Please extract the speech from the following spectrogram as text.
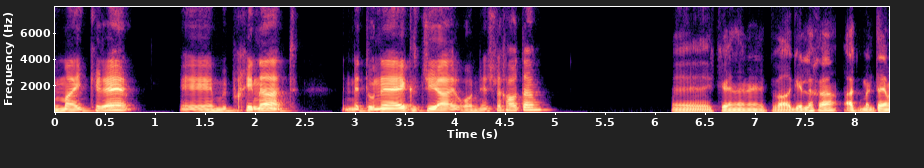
מה יקרה. מבחינת נתוני ה-XGI, רון, יש לך אותם? אה, כן, אני כבר אגיד לך, רק בינתיים,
